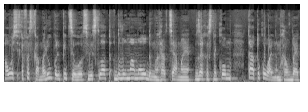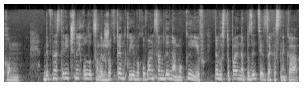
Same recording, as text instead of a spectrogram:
А ось ФСК Маріуполь підсилив свій склад двома молодими гравцями захисником та атакувальним хавбеком. 19-річний Олександр Жовтенко є вихованцем Динамо Київ та виступає на позиції захисника.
